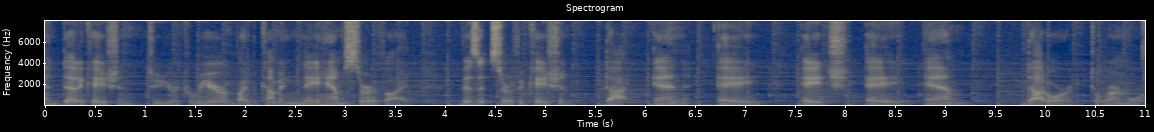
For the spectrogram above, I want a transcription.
and dedication to your career by becoming NAHAM certified. Visit certification.naham.org to learn more.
